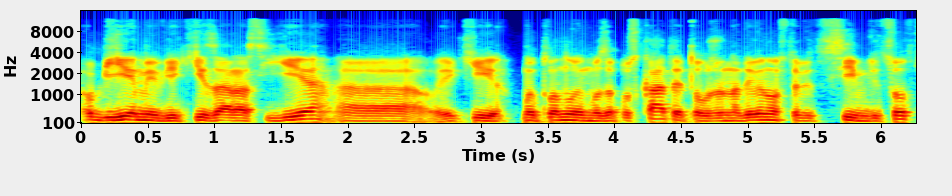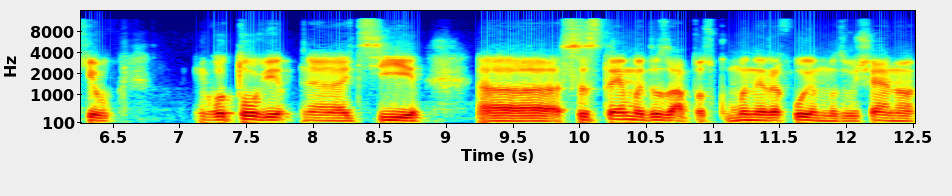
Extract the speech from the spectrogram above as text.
об'ємів, які зараз є, е, які ми плануємо запускати, то вже на 97% готові е, ці системи до запуску. Ми не рахуємо, звичайно,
